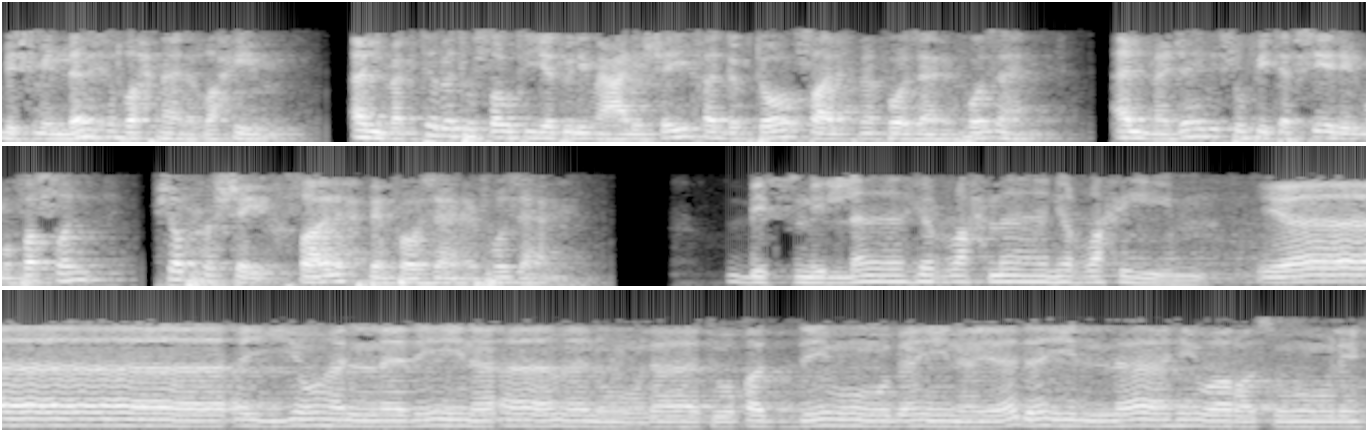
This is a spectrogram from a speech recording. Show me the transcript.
بسم الله الرحمن الرحيم. المكتبة الصوتية لمعالي الشيخ الدكتور صالح بن فوزان الفوزان. المجالس في تفسير المفصل شرح الشيخ صالح بن فوزان الفوزان. بسم الله الرحمن الرحيم. يا أيها الذين آمنوا لا تقدموا بين يدي الله ورسوله.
